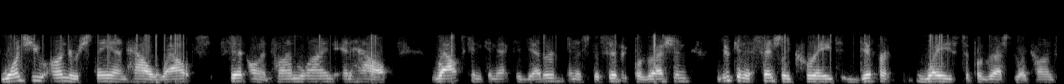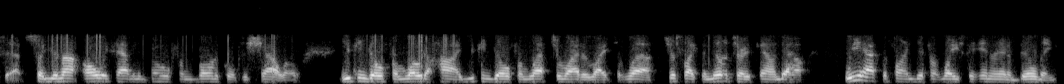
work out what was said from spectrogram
once you understand how routes fit on a timeline and how routes can connect together in a specific progression, you can essentially create different ways to progress through a concept. So you're not always having to go from vertical to shallow. You can go from low to high. You can go from left to right or right to left. Just like the military found out, we have to find different ways to enter in a building.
